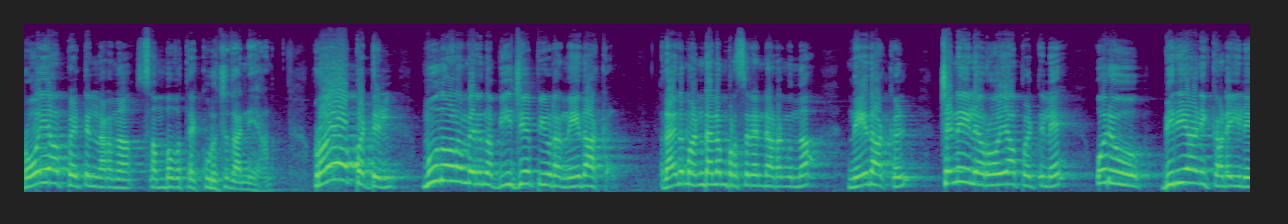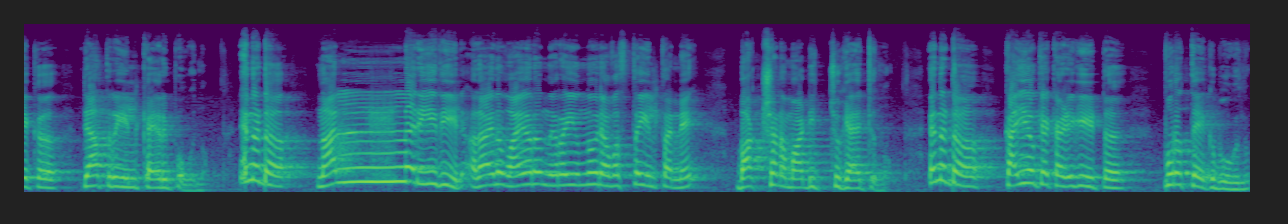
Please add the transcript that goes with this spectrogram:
റോയാപേട്ടിൽ നടന്ന സംഭവത്തെക്കുറിച്ച് തന്നെയാണ്. റോയാപേട്ടിൽ മൂന്നോളം വരുന്ന ബി ജെ പിയുടെ നേതാക്കൾ അതായത് മണ്ഡലം പ്രസിഡന്റ് അടങ്ങുന്ന നേതാക്കൾ ചെന്നൈയിലെ റോയാപേട്ടിലെ ഒരു ബിരിയാണി കടയിലേക്ക് രാത്രിയിൽ കയറിപ്പോകുന്നു. എന്നിട്ട് നല്ല രീതിയിൽ അതായത് വയറ് നിറയുന്ന ഒരു അവസ്ഥയിൽ തന്നെ ഭക്ഷണം അടിച്ചു കയറ്റുന്നു. എന്നിട്ട് കൈയൊക്കെ കഴുകിയിട്ട് പുറത്തേക്ക് പോകുന്നു.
